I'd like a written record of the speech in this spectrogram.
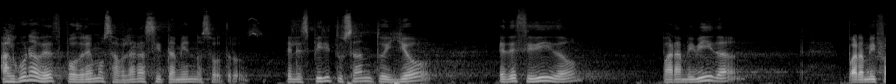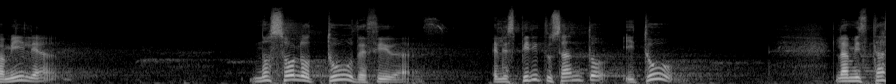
¿Alguna vez podremos hablar así también nosotros? El Espíritu Santo y yo he decidido para mi vida, para mi familia, no solo tú decidas, el Espíritu Santo y tú. La amistad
